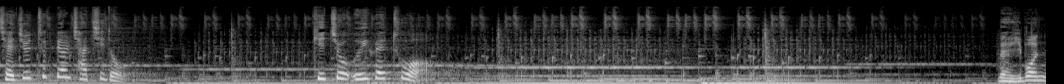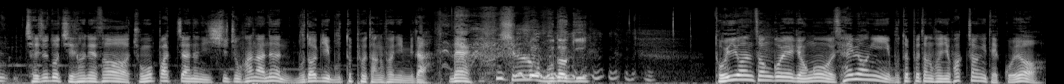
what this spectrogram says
제주특별자치도 기초의회 투어 네, 이번 제주도 지선에서 주목받지 않은 이슈 중 하나는 무더기 무투표 당선입니다. 네. 실로 무더기. 도의원 선거의 경우 3명이 무투표 당선이 확정이 됐고요.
